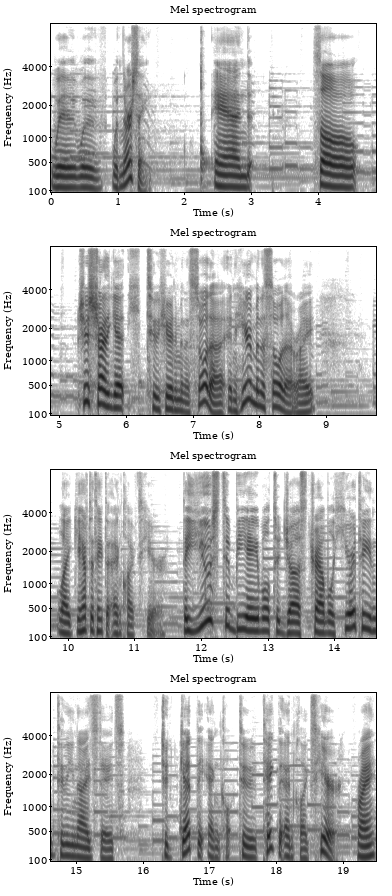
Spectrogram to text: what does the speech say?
with with with nursing, and so she's trying to get to here in Minnesota, and here in Minnesota, right? Like you have to take the NCLEX here. They used to be able to just travel here to to the United States to get the NCLEX, to take the NCLEX here, right?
